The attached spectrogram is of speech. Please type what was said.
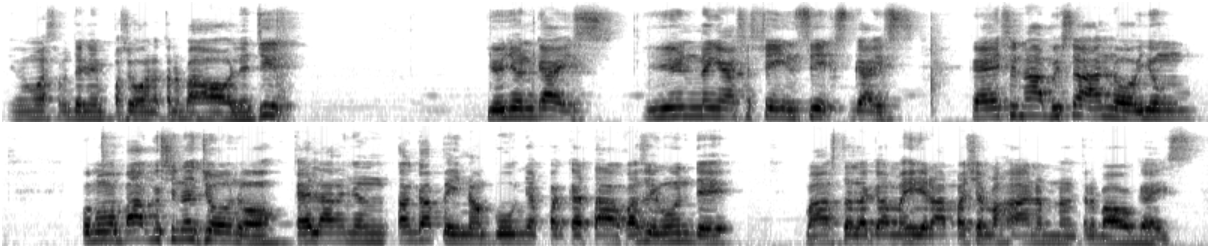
yung mas madaling pasukan na trabaho, legit. Yun yun guys. Yun nangyari sa chain 6 guys. Kaya sinabi sa ano, yung kung mabago siya na Jono, kailangan niyang tanggapin ang buo niyang pagkatao kasi kung hindi, mas talaga mahirapan siya makahanap ng trabaho guys.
